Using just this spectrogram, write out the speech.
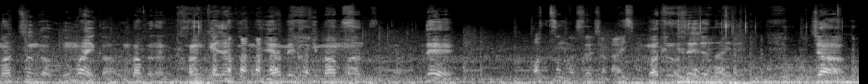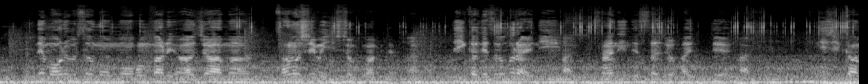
マッツンがうまいかうまくないか関係なくもうやめる気満々で。マッツンのせいじゃないっすもんマッツンのせいじゃないねじゃあでも俺もそのもうほんまにあじゃあまあ楽しみにしとくわみたいな。はい。で1ヶ月後ぐらいにはい。3人でスタジオ入ってはい。2時間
